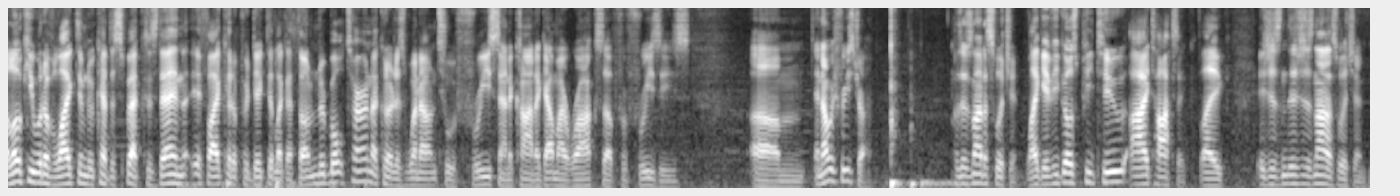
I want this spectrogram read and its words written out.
a Loki would have liked him to have kept the specs, because then, if I could have predicted, like, a Thunderbolt turn, I could have just went out into a freeze free I got my rocks up for freezies. Um, and now we freeze dry. There's not a switching. Like, if he goes P2, I Toxic. Like, it's just, there's just not a switching.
